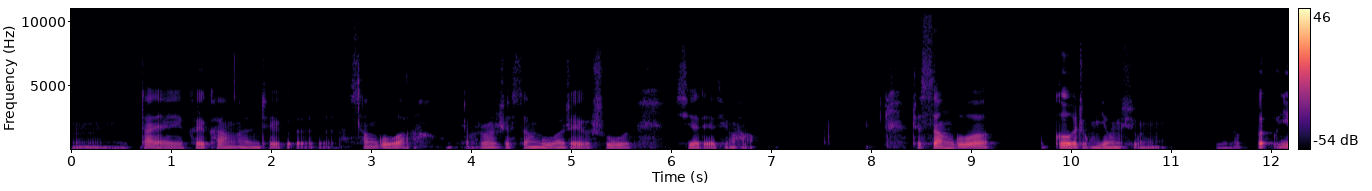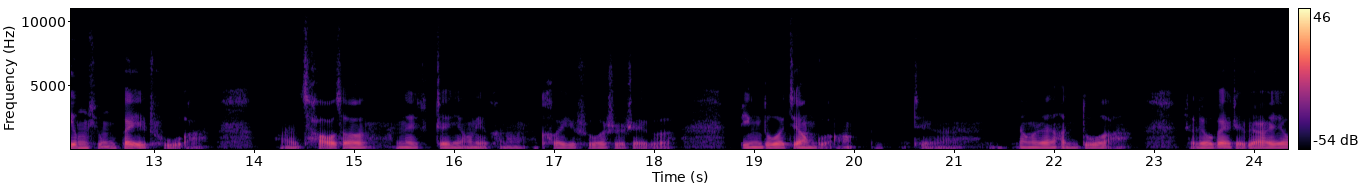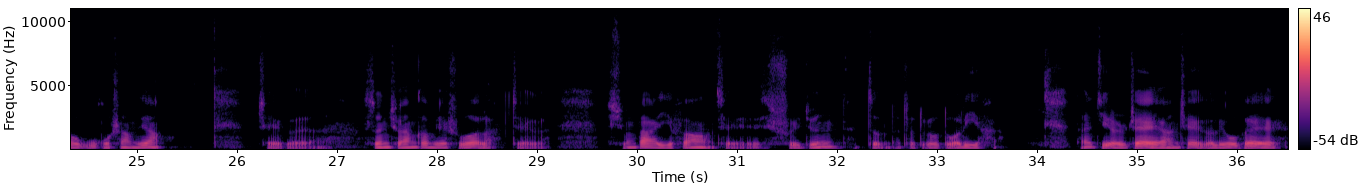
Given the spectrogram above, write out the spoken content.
嗯，大家也可以看看这个《三国》啊，有时候这《三国》这个书写的也挺好。这三国各种英雄。英雄辈出啊，啊，曹操那阵营里可能可以说是这个兵多将广，这个能人很多啊。这刘备这边也有五虎上将，这个孙权更别说了，这个雄霸一方，这水军怎么这有多厉害？但即使这样，这个刘备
